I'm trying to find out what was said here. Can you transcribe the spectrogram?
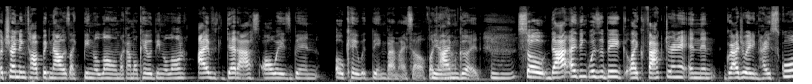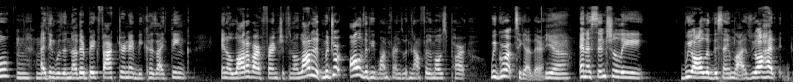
a trending topic now is like being alone. Like I'm okay with being alone. I've dead ass always been okay with being by myself. Like Yeah. I'm good. Mm-hmm. So that I think was a big like factor in it. And then graduating high school, mm-hmm. I think was another big factor in it because I think in a lot of our friendships and a lot of the major all of the people I'm friends with now for the most part, we grew up together. Yeah. And essentially we all lived the same lives. We all had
